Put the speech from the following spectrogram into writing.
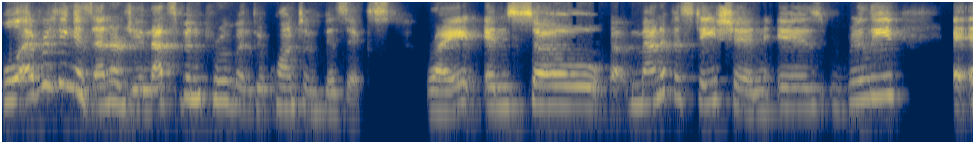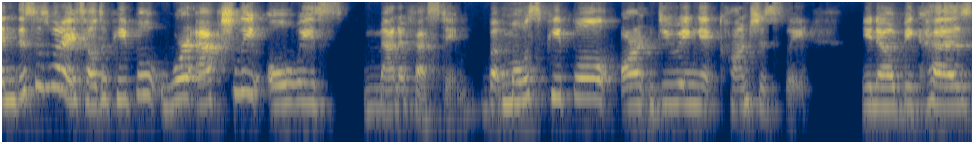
Well, everything is energy, and that's been proven through quantum physics, right? And so uh, manifestation is really, and this is what I tell to people we're actually always manifesting, but most people aren't doing it consciously, you know, because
